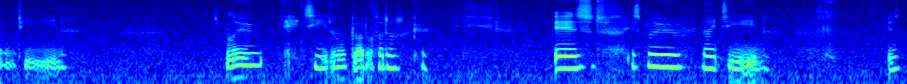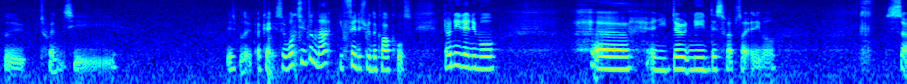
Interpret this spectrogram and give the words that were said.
17 blue 18 oh god what have I done? Okay. Is is blue 19 is blue 20 is blue okay so once you've done that you finish with the carcols. Don't need any more uh, and you don't need this website anymore. So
